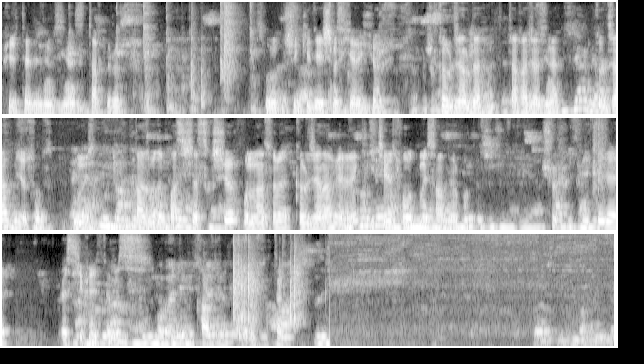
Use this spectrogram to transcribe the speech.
filtre dediğimiz yine takıyoruz. Bunun çünkü değişmesi gerekiyor. Şu kılcalı da takacağız yine. Bu kılcal biliyorsunuz. Bunun gaz burada basınçla sıkışıyor. Bundan sonra kılcala vererek içeri soğutmayı sağlıyor bu. Şu filtre de eski filtremiz. Kaldırıyoruz zaten. Orası bizim alanında.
